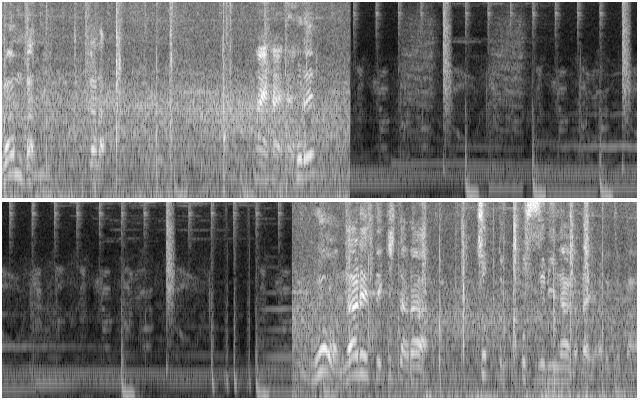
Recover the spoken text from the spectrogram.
バンバン見るから。はいはいはい。これを慣れてきたらちょっとこすりながらやるとか、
